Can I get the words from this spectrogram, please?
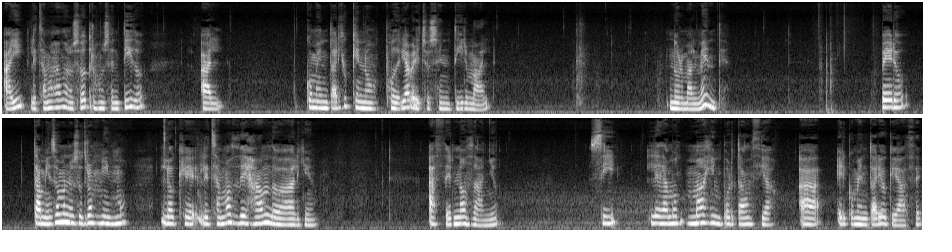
Ahí le estamos dando a nosotros un sentido al comentario que nos podría haber hecho sentir mal normalmente. Pero también somos nosotros mismos los que le estamos dejando a alguien hacernos daño si le damos más importancia a el comentario que hace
